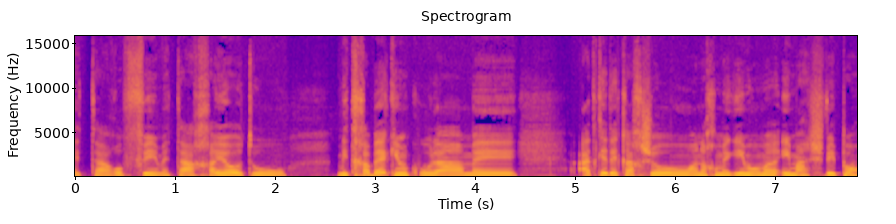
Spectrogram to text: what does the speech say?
את הרופאים, את האחיות, הוא מתחבק עם כולם, עד כדי כך שאנחנו מגיעים, הוא אומר, אמא, שבי פה,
